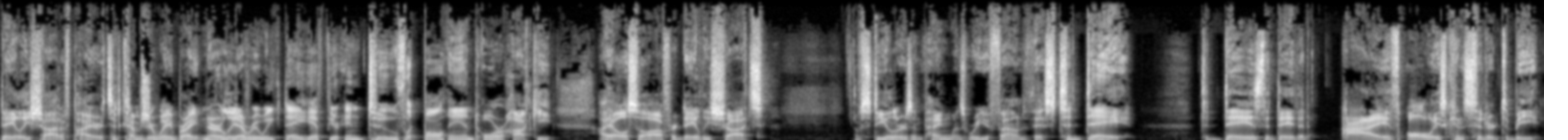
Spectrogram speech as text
Daily Shot of Pirates. It comes your way bright and early every weekday if you're into football and or hockey. I also offer daily shots of Steelers and Penguins where you found this. Today, today is the day that I've always considered to be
